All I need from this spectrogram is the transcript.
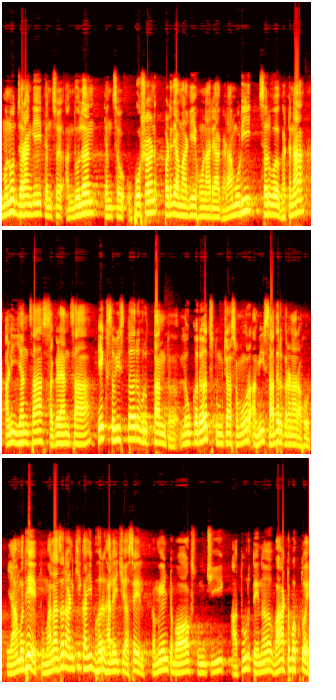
मनोज जरांगे त्यांचं आंदोलन त्यांचं उपोषण पडद्यामागे होणाऱ्या घडामोडी सर्व घटना आणि यांचा सगळ्यांचा एक सविस्तर वृत्तांत लवकरच तुमच्यासमोर आम्ही सादर करणार आहोत. यामध्ये तुम्हाला जर आणखी काही भर घालायची असेल कमेंट बॉक्स तुमची आतुरतेनं वाट बघतोय.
